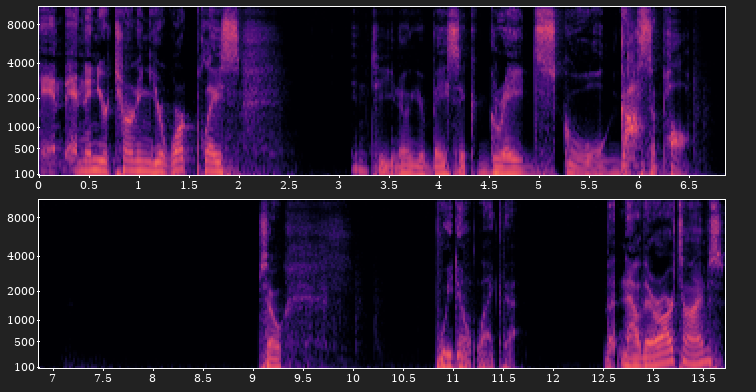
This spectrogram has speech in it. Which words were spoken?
And and then you're turning your workplace into, you know, your basic grade school gossip hall. So we don't like that. But now there are times,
